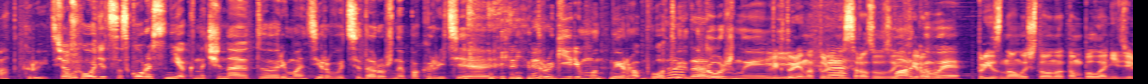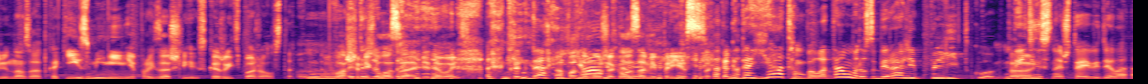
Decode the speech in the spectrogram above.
открыть. Все сходится. Скоро снег. Начинают э, ремонтировать дорожное покрытие и другие ремонтные работы. Дорожные. Виктория Анатольевна сразу за эфиром призналась, что она там была неделю назад. Какие изменения произошли? Скажите, пожалуйста. Ну, Вашими глазами, давайте. А потом уже глазами прессы. Когда я там была, там разбирали плитку. Это единственное, что я видела.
